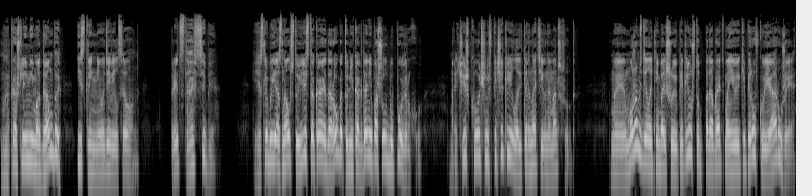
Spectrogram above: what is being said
«Мы прошли мимо дамбы?» — искренне удивился он. «Представь себе. Если бы я знал, что есть такая дорога, то никогда не пошел бы поверху». Мальчишку очень впечатлил альтернативный маршрут. «Мы можем сделать небольшую петлю, чтобы подобрать мою экипировку и оружие?»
